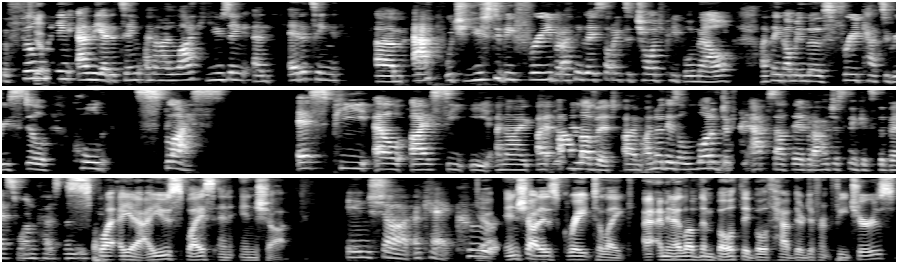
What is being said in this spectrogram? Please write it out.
the filming yep. and the editing. And I like using an editing um, app, which used to be free, but I think they're starting to charge people now. I think I'm in the free category still called Splice. S P L I C E, and I I, I love it. Um, I know there's a lot of different apps out there, but I just think it's the best one personally. Spli- yeah, I use Splice and InShot. InShot, okay, cool. Yeah, InShot is great to like. I, I mean, I love them both. They both have their different features.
